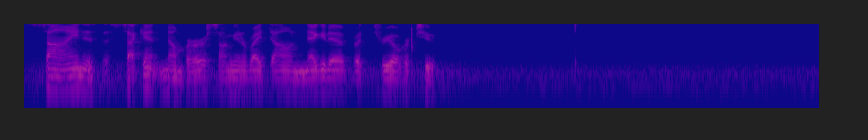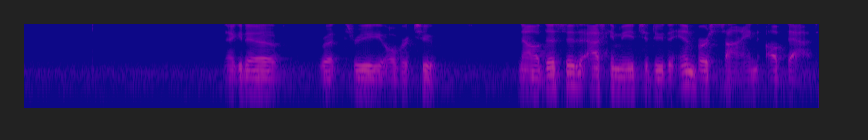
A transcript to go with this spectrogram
Sine is the second number, so I'm going to write down negative root 3 over 2. Negative root 3 over 2. Now this is asking me to do the inverse sine of that.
